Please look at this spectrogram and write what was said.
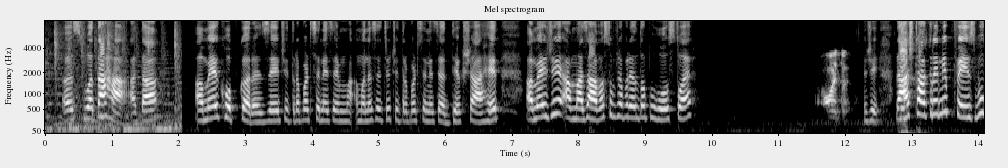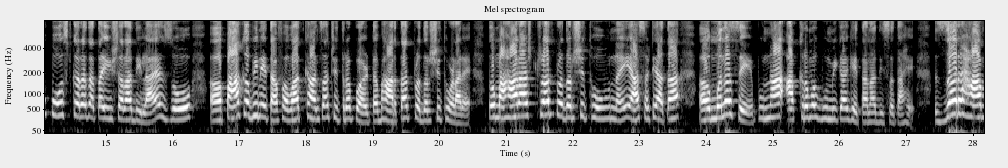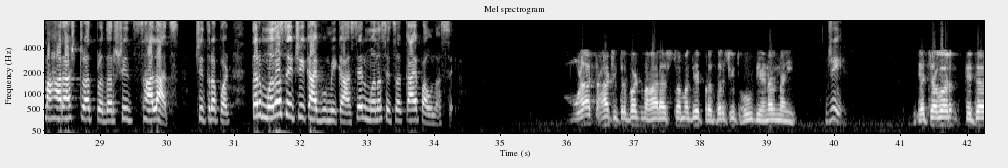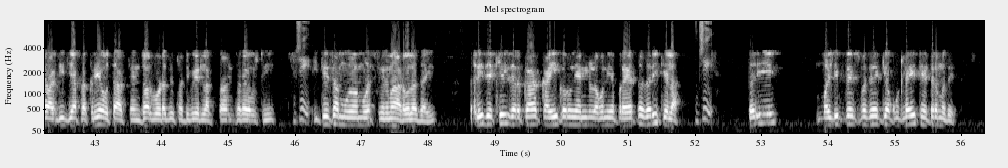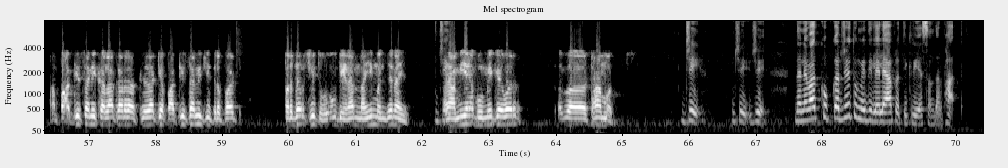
स्वतः आता अमेय खोपकर जे चित्रपट सेनेचे मनसेचे चित्रपट सेनेचे अध्यक्ष आहेत. अमेयजी माझा आवाज तुमच्यापर्यंत पोहोचतोय? हो, जी राज ठाकरेंनी फेसबुक पोस्ट करत आता इशारा दिलाय जो पाक अभिनेता फवाद खानचा चित्रपट भारतात प्रदर्शित होणार आहे. तो महाराष्ट्रात प्रदर्शित होऊ नये यासाठी आता मनसे पुन्हा आक्रमक भूमिका घेताना दिसत आहे. जर हा महाराष्ट्रात प्रदर्शित झालाच चित्रपट तर मनसेची काय भूमिका असेल? मनसेचं काय पाऊल असेल? मुळात हा चित्रपट महाराष्ट्रामध्ये प्रदर्शित होऊ देणार नाही. जी. याच्यावर त्याच्या आधी ज्या प्रक्रिया होतात. सेन्सॉर बोर्डाचे सर्टिफिकेट लागतात आणि सगळ्या गोष्टी. जी. इथेचा मुळ मुळ सिनेमा अडवला जाईल. तरी देखील जर का काही करून यांनी लोकांनी प्रयत्न जरी केला जी. तरी मल्टिप्लेक्समध्ये किंवा कुठल्याही थिएटरमध्ये पाकिस्तानी कलाकार असलेला किंवा पाकिस्तानी चित्रपट प्रदर्शित होऊ देणार नाही म्हणजे नाही. आणि आम्ही या भूमिकेवर ठाम आहोत. जी. जी. जी. धन्यवाद खूपकरजी तुम्ही दिलेल्या या प्रतिक्रियेसंदर्भात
